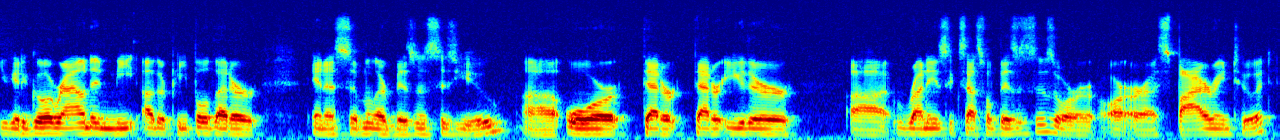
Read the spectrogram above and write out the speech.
You get to go around and meet other people that are in a similar business as you, uh, or that are that are either uh, running successful businesses or, or are aspiring to it.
